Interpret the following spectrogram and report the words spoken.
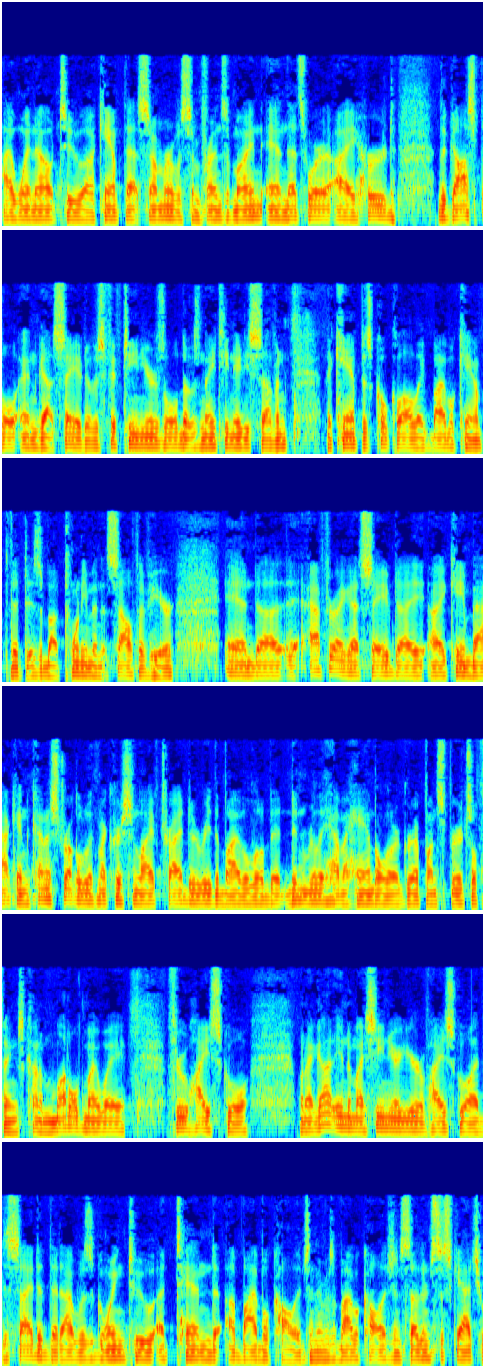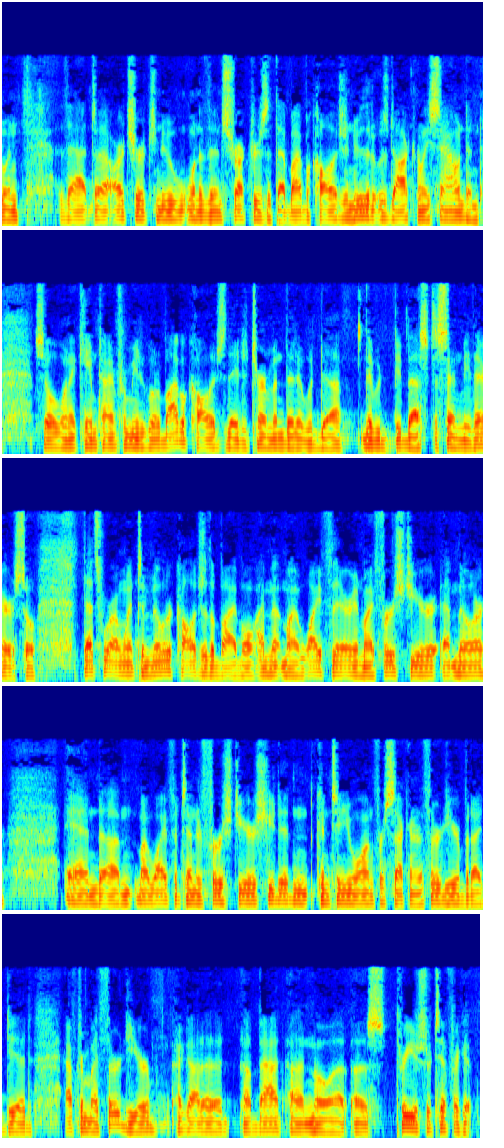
I went out to uh, camp that summer with some friends of mine, and that's where I heard the gospel and got saved. I was 15 years old. That was 1987. The camp is Cocolalla Lake Bible Camp that is about 20 minutes south of here. And uh, after I got saved, I, I came back and kind of struggled with my Christian life tried to read the Bible a little bit, didn't really have a handle or grip on spiritual things, kind of muddled my way through high school. When I got into my senior year of high school, I decided that I was going to attend a Bible college, and there was a Bible college in southern Saskatchewan that uh, our church knew one of the instructors at that Bible college and knew that it was doctrinally sound. And so when it came time for me to go to Bible college, they determined that it would uh, they would be best to send me there. So that's where I went to Millar College of the Bible. I met my wife there in my first year at Millar, and um, my wife attended first year. She didn't continue on for second or third year, but I did. After my third year, I got a, a bat, uh, no, a, a three year certificate.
